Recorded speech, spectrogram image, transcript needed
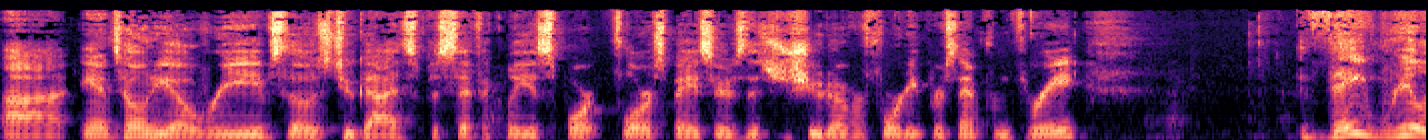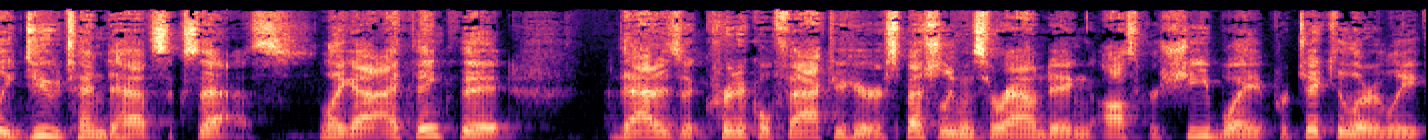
uh, Antonio Reeves, those two guys specifically as sport floor spacers that should shoot over 40% from three. They really do tend to have success. Like I I think that that is a critical factor here, especially when surrounding Oscar Tshiebwe, particularly,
